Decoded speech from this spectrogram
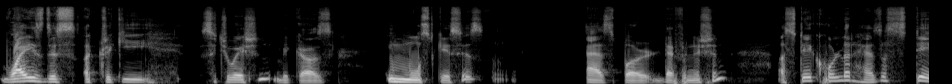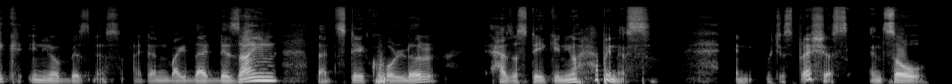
why is this a tricky situation? Because in most cases, as per definition, a stakeholder has a stake in your business right? And by that design that stakeholder has a stake in your happiness and which is precious. And so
